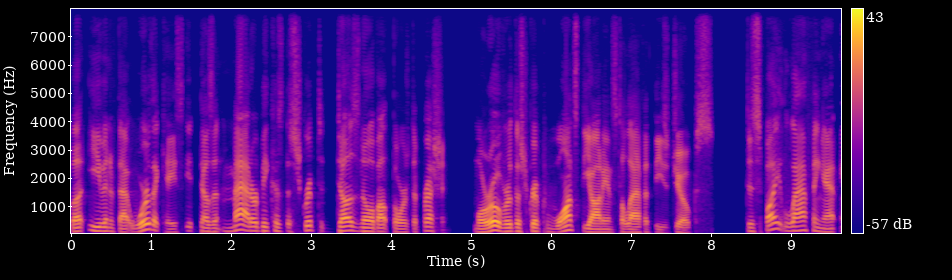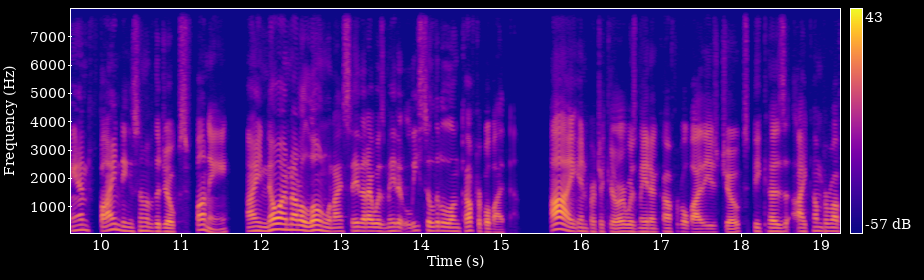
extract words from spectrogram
But even if that were the case, it doesn't matter because the script does know about Thor's depression. Moreover, the script wants the audience to laugh at these jokes. Despite laughing at and finding some of the jokes funny, I know I'm not alone when I say that I was made at least a little uncomfortable by them. I, in particular, was made uncomfortable by these jokes because I come from a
